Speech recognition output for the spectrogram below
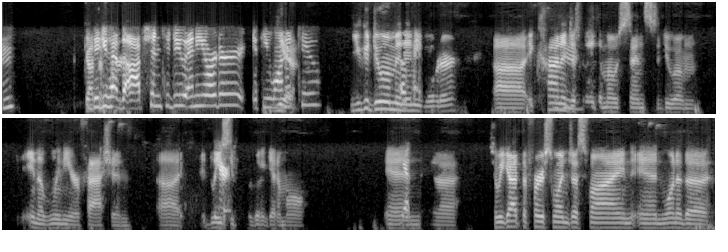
hmm Did you have the option to do any order if you wanted to? You could do them in Okay. any order. Uh, it kind of Mhm. just made the most sense to do them in a linear fashion. Uh, at least if we're going to get them all. And uh, so we got the first one just fine. And one of the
